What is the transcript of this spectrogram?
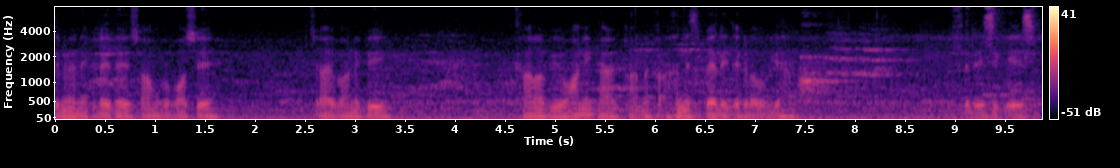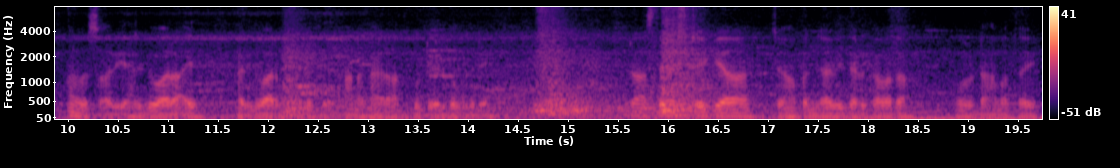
दिन में निकले थे, शाम को पहुँचे, चाय पानी पी, खाना भी वहाँ नहीं खाया, खाना खाने से पहले झगड़ा हो गया। फिर ऋषिकेश सॉरी हरिद्वार आए, हरिद्वार में खाना खाया, रात को डेढ़ दो बजे। रास्ते में स्टे किया, जहाँ पंजाबी तड़का वाला, वो ढाबा था एक।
